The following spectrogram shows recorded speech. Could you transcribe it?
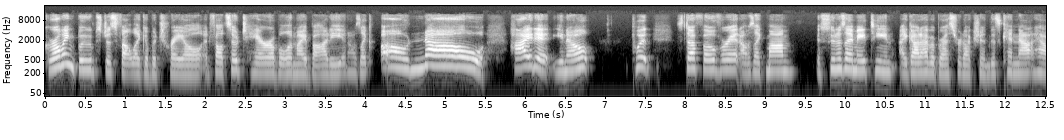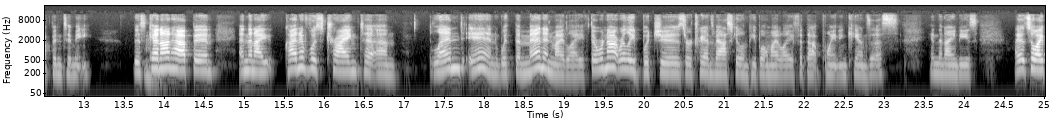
growing boobs just felt like a betrayal. It felt so terrible in my body, and I was like, "Oh no, hide it," you know, put stuff over it. I was like, "Mom, as soon as I'm 18, I got to have a breast reduction. This cannot happen to me. This Mhm. cannot happen. And then I kind of was trying to um, blend in with the men in my life. There were not really butches or transmasculine people in my life at that point in Kansas in the 90s. I, so I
